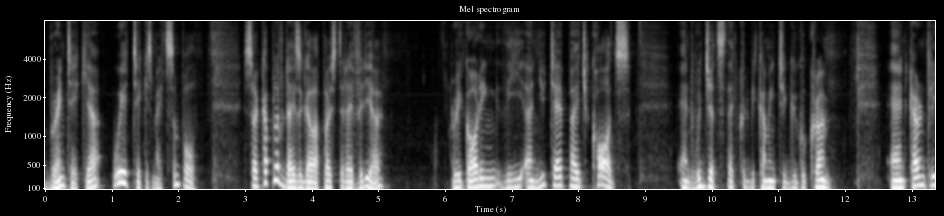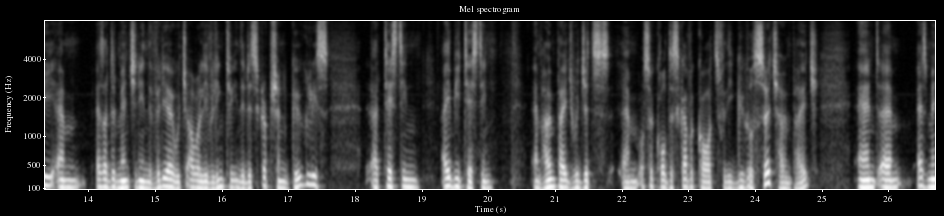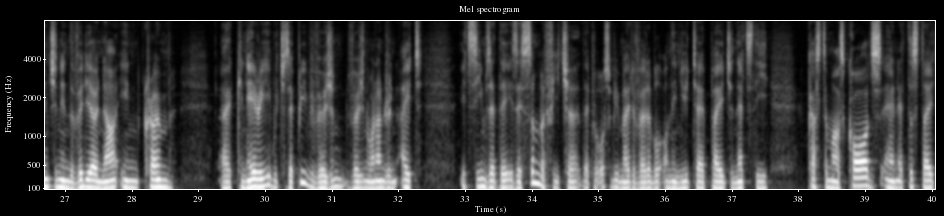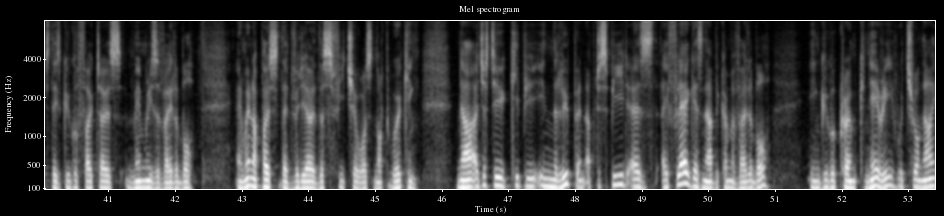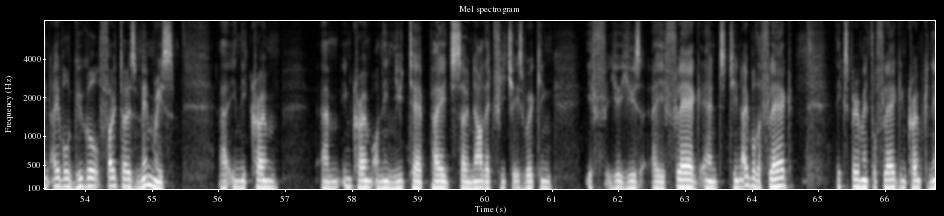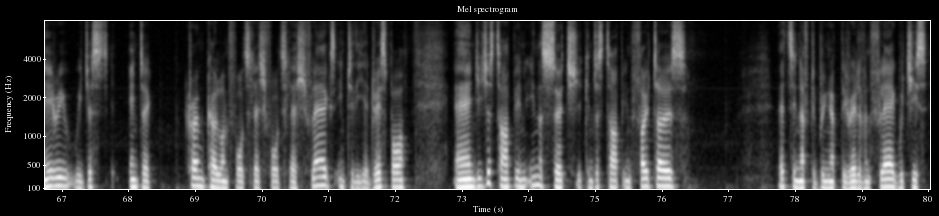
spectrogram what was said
BrenTech here, where tech is made simple. So, a couple of days ago, I posted a video regarding the uh, new tab page cards and widgets that could be coming to Google Chrome. And currently, um, as I did mention in the video, which I will leave a link to in the description, Google is uh, testing, A B testing, um, homepage widgets, um, also called Discover cards for the Google search homepage. And um, as mentioned in the video, now in Chrome uh, Canary, which is a preview version, version 108, it seems that there is a similar feature that will also be made available on the new tab page, and that's the customized cards. And at this stage, there's Google Photos memories available. And when I posted that video, this feature was not working. Now, just to keep you in the loop and up to speed, as a flag has now become available in Google Chrome Canary, which will now enable Google Photos memories uh, in the Chrome um, in Chrome on the new tab page. So now that feature is working if you use a flag. And to enable the flag, the experimental flag in Chrome Canary, we just enter Chrome colon forward slash forward slash flags into the address bar. And you just type in, in the search, you can just type in photos. That's enough to bring up the relevant flag, which is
